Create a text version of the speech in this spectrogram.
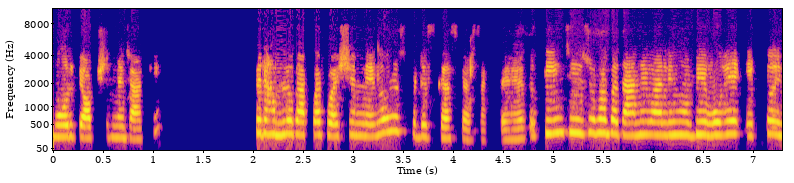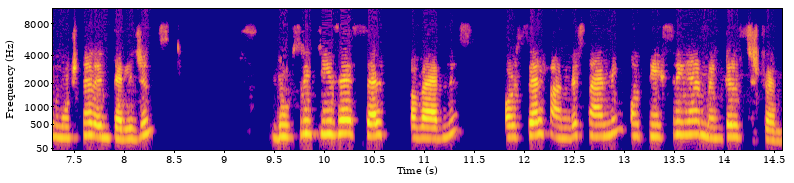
मोर के ऑप्शन में जाके। फिर हम लोग आपका क्वेश्चन लेंगे और उस पर डिस्कस कर सकते हैं। तो तीन चीज़ जो मैं बताने वाली हूँ अभी, वो है एक तो इमोशनल इंटेलिजेंस दूसरी चीज़ है सेल्फ अवेयरनेस और सेल्फ अंडरस्टैंडिंग और तीसरी है मेंटल स्ट्रेंथ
